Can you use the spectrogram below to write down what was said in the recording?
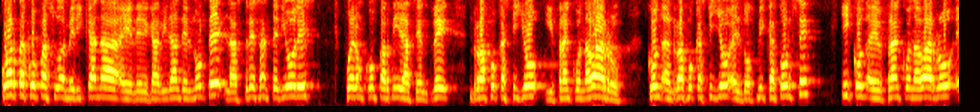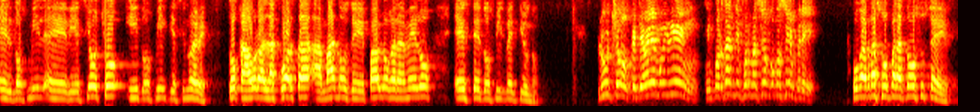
Cuarta Copa Sudamericana eh, del Gavilán del Norte. Las tres anteriores fueron compartidas entre Rafa Castillo y Franco Navarro. Con eh, Rafa Castillo el 2014 y con eh, Franco Navarro el 2018 y 2019. Toca ahora la cuarta a manos de Pablo Garamelo este 2021. Lucho, que te vaya muy bien. Importante información como siempre. Un abrazo para todos ustedes.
